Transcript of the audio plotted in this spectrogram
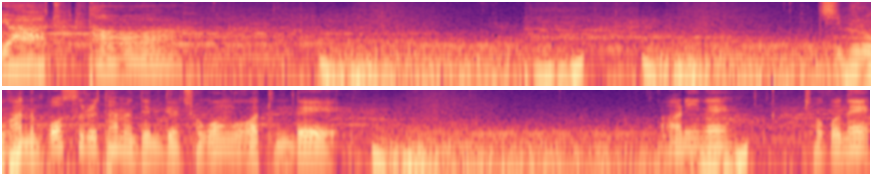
야 좋다. 집으로 가는 버스를 타면 된대요. 저건 거 같은데. 아니네. 저거네.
